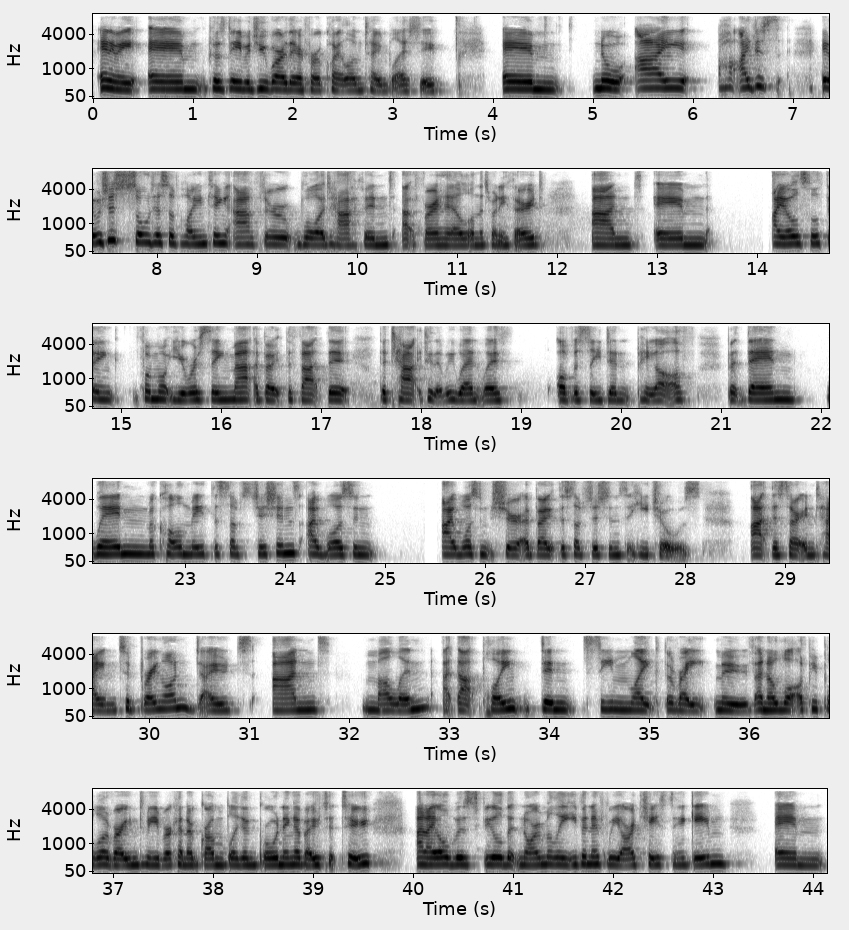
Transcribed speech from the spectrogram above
Anyway, um because David you were there for quite a long time bless you. Um no I I just it was just so disappointing after what had happened at Firhill on the 23rd and um I also think from what you were saying, Matt, about the fact that the tactic that we went with obviously didn't pay off. But then when McCall made the substitutions, I wasn't I wasn't sure about the substitutions that he chose at the certain time. To bring on Dowds and Mullen at that point didn't seem like the right move. And a lot of people around me were kind of grumbling and groaning about it too. And I always feel that normally, even if we are chasing a game, um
